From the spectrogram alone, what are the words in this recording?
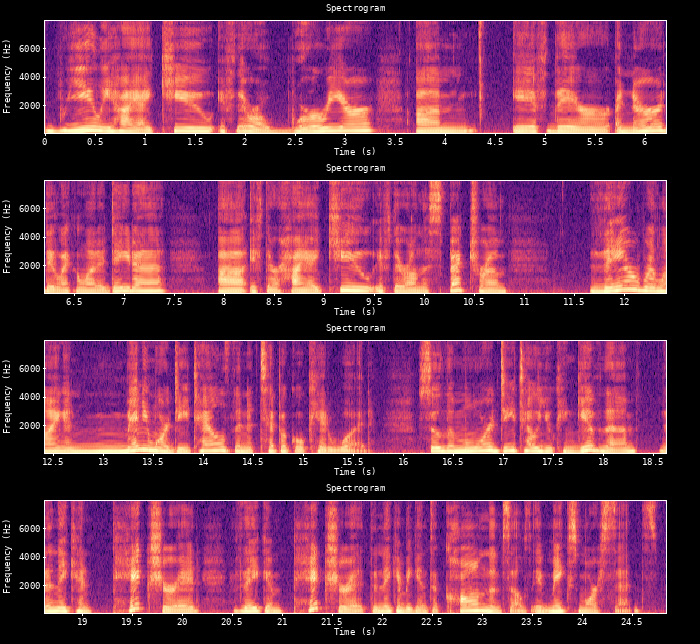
really high IQ, if they're a worrier, um, if they're a nerd, they like a lot of data, uh, if they're high IQ, if they're on the spectrum, they are relying on many more details than a typical kid would. So the more detail you can give them, then they can picture it. If they can picture it, then they can begin to calm themselves. It makes more sense.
